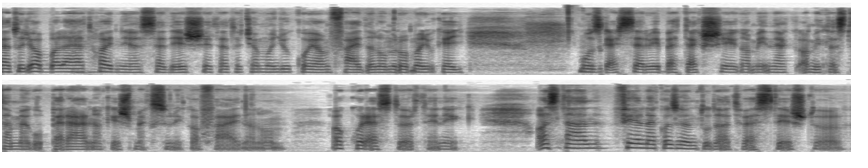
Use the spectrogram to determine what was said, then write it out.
Tehát, hogy abba lehet hagyni a szedését. Tehát, hogyha mondjuk olyan fájdalomról, mondjuk egy mozgásszervi betegség, aminek, amit aztán megoperálnak, és megszűnik a fájdalom, akkor ez történik. Aztán félnek az öntudatvesztéstől.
